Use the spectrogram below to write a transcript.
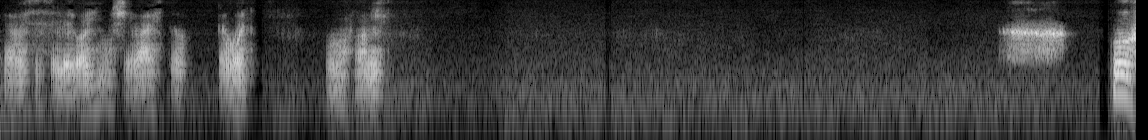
Que a veces el egoísmo lleva a esto, pero bueno, somos familia. Uf.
